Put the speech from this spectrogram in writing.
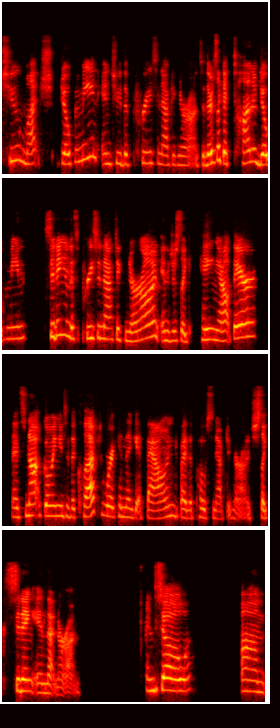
too much dopamine into the presynaptic neuron so there's like a ton of dopamine sitting in this presynaptic neuron and it's just like hanging out there and it's not going into the cleft where it can then get bound by the postsynaptic neuron. It's just like sitting in that neuron. And so um,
